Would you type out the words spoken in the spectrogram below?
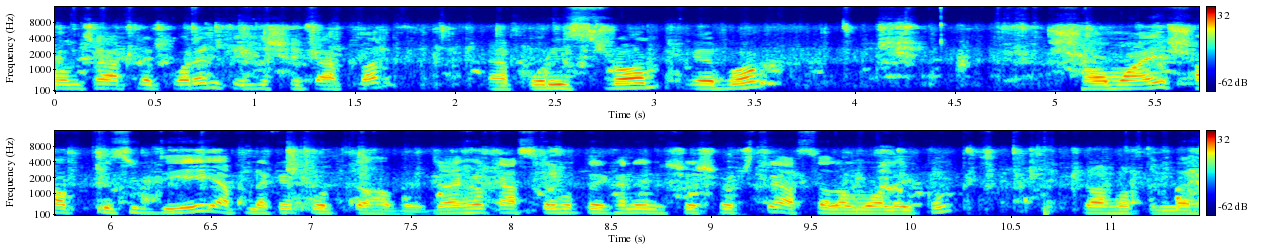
মন চায় আপনি করেন, কিন্তু সেটা আপনার পরিশ্রম এবং সময় সব কিছু দিয়েই আপনাকে করতে হবে। যাই হোক, আজকের মতো এখানে শেষ করছি। আসসালামু আলাইকুম। রহমতুল্লাহ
